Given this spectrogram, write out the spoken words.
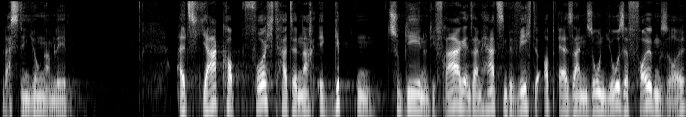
lass den Jungen am Leben. Als Jakob Furcht hatte, nach Ägypten zu gehen und die Frage in seinem Herzen bewegte, ob er seinem Sohn Josef folgen soll,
